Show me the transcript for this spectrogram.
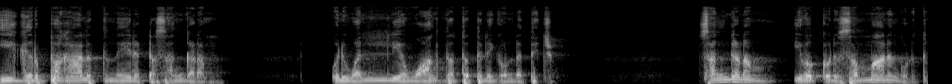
ഈ ഗർഭകാലത്ത് നേരിട്ട സങ്കടം ഒരു വലിയ വാഗ്ദത്വത്തിലേക്ക് കൊണ്ടെത്തിച്ചു. സങ്കടം ഇവക്കൊരു സമ്മാനം കൊടുത്തു.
